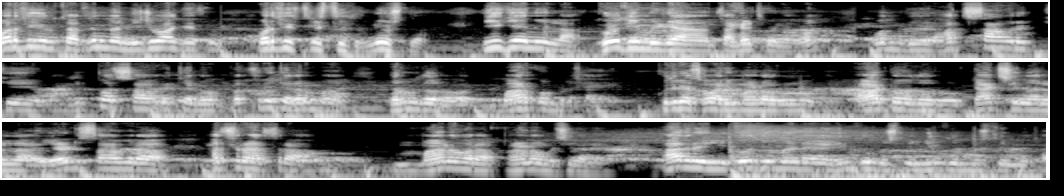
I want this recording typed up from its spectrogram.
ವರದಿ ಇರುತ್ತೆ, ಅದನ್ನ ನಿಜವಾಗಿ ವರದಿ ತಿಳಿಸ್ತಿದ್ರು ನ್ಯೂಸ್ನ ಈಗೇನಿಲ್ಲ ಗೋಧಿ ಮೀಡಿಯಾ ಅಂತ ಹೇಳ್ತೀವಿ ನಾವು. ಒಂದು ಹತ್ತು ಸಾವಿರಕ್ಕೆ, ಒಂದು ಇಪ್ಪತ್ತು ಸಾವಿರಕ್ಕೆ ನಾವು ಪತ್ರಿಕೆ ಧರ್ಮ, ಧರ್ಮದವರು ಮಾರ್ಕೊಂಡ್ಬಿಡ್ತಾರೆ. ಕುದುರೆ ಸವಾರಿ ಮಾಡೋರು, ಆಟೋದವರು, ಟ್ಯಾಕ್ಸಿನವರೆಲ್ಲ ಎರಡು ಸಾವಿರ ಹಸ್ರ ಹಸ್ರ ಮಾನವರ ಪ್ರಾಣ ಉಳಿಸಿದ್ದಾರೆ. ಆದರೆ ಈ ಗೋಧಿ media Hindu, Muslim Hindu, Muslim ಅಂತ.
